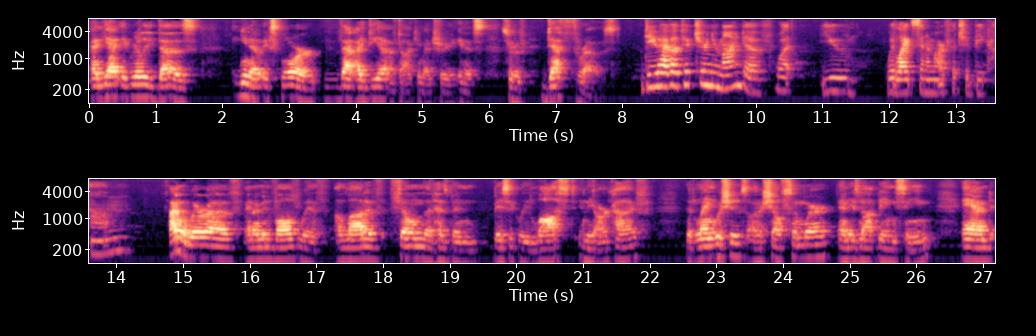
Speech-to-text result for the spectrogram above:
and yet it really does, you know, explore that idea of documentary in its sort of death throes. Do you have a picture in your mind of what you would like Cinemarfa to become? I'm aware of and I'm involved with a lot of film that has been basically lost in the archive, that languishes on a shelf somewhere and is not being seen. And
